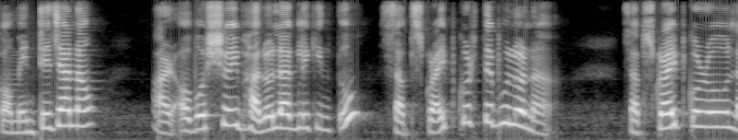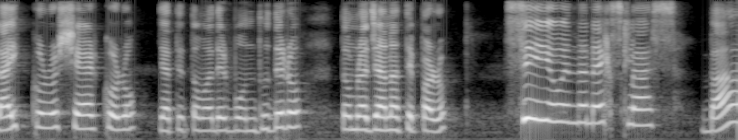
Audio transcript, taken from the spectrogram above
কমেন্টে জানাও। আর অবশ্যই ভালো লাগলে কিন্তু সাবস্ক্রাইব করতে ভুলো না। সাবস্ক্রাইব করো লাইক করো শেয়ার করো, যাতে তোমাদের বন্ধুদেরও তোমরা জানাতে পারো। See you in the next class bye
